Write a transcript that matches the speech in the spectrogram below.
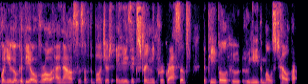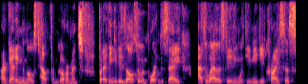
when you look at the overall analysis of the budget, it is extremely progressive. The people who, who need the most help are, are getting the most help from government. But I think it is also important to say, as well as dealing with the immediate crisis,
